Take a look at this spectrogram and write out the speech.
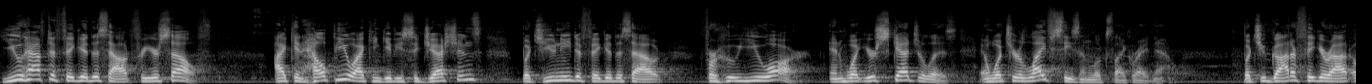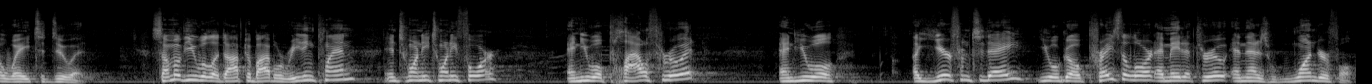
You have to figure this out for yourself. I can help you, I can give you suggestions, but you need to figure this out for who you are and what your schedule is and what your life season looks like right now. But you got to figure out a way to do it. Some of you will adopt a Bible reading plan in 2024 and you will plow through it and you will a year from today, you will go, Praise the Lord, I made it through, and that is wonderful.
